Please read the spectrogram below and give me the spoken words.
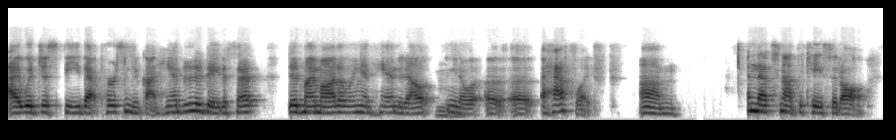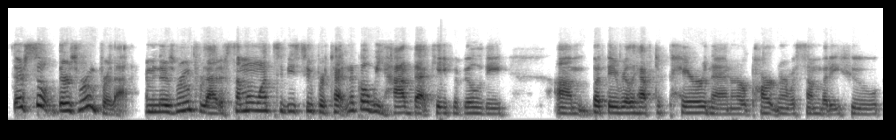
I would just be that person who got handed a data set, did my modeling and handed out, mm-hmm. you know, a, a, a half-life. Um, and that's not the case at all. There's still there's room for that. I mean there's room for that. If someone wants to be super technical we have that capability um, but they really have to pair then or partner with somebody who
